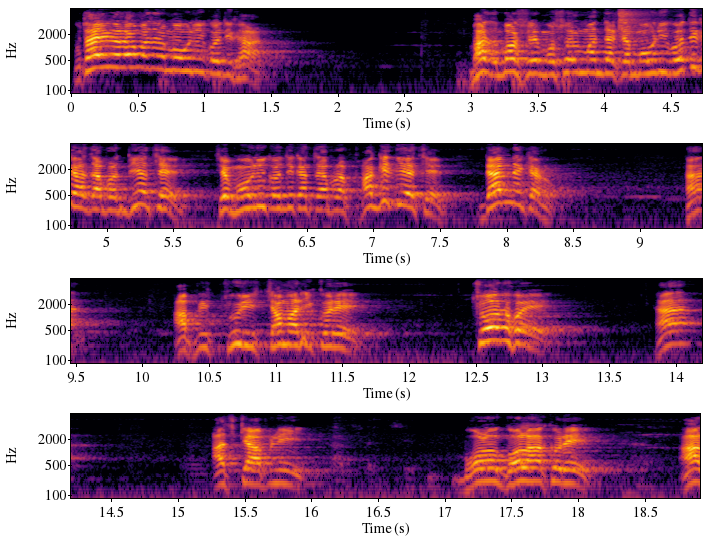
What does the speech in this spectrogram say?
কোথায় গেল আমাদের মৌলিক অধিকার? ভারতবর্ষে মুসলমানদের একটা মৌলিক অধিকার আপনারা দিয়েছেন, সে মৌলিক অধিকারটা আপনারা ফাঁকি দিয়েছেন। দেননি কেন? হ্যাঁ? আপনি চুরি চামারি করে চোর হয়ে হ্যাঁ? আজকে আপনি বড় গলা করে আর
